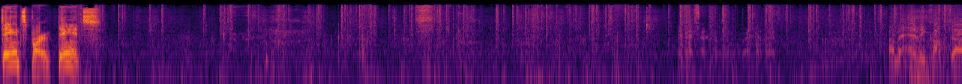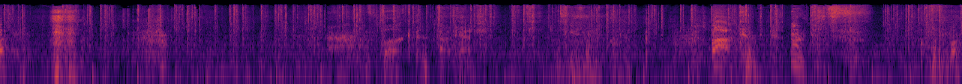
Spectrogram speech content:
dance, bro. Dance. I'm a helicopter. Not catch. Fuck. Fuck.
